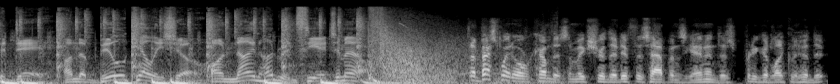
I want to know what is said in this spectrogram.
today on The Bill Kelly Show on 900 CHML the best way to overcome this and make sure that if this happens again, and there's pretty good likelihood that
